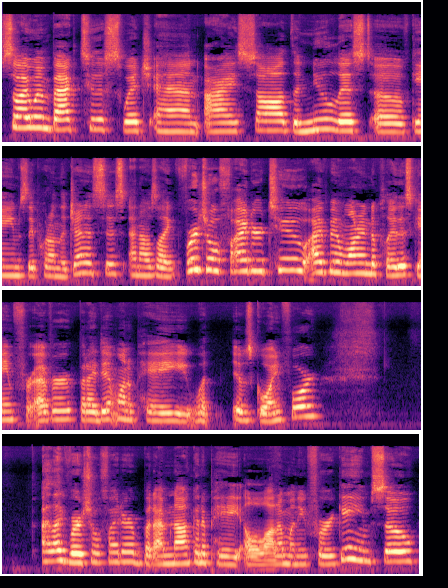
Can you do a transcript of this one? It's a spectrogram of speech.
So I went back to the Switch and I saw the new list of games they put on the Genesis and I was like, Virtual Fighter 2! I've been wanting to play this game forever, but I didn't want to pay what it was going for. I like Virtual Fighter, but I'm not going to pay a lot of money for a game, so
